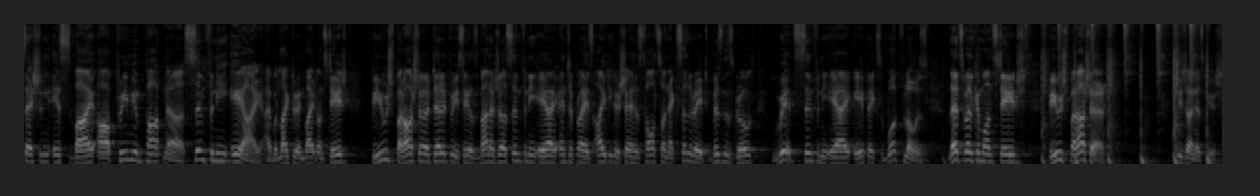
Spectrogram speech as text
session is by our premium partner, Symphony AI. I would like to invite on stage Piyush Parashar, Territory Sales Manager, Symphony AI Enterprise IT, to share his thoughts on accelerate business growth with Symphony AI Apex workflows. Let's welcome on stage Piyush Parashar. Please join us, Piyush.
